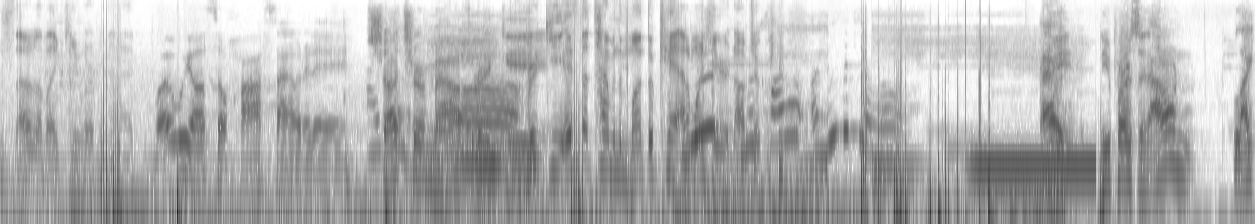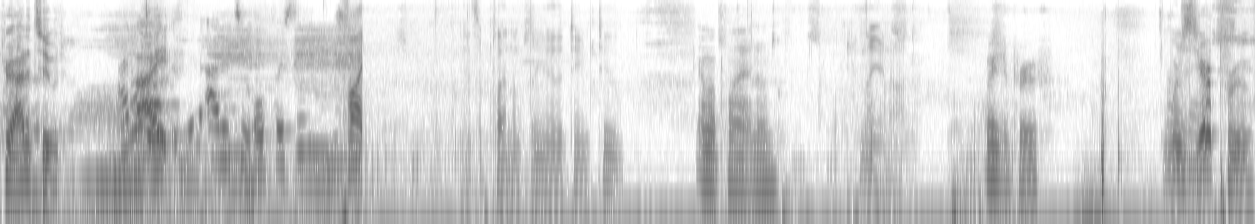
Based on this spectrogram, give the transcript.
it sounded like you were mad. Why are we all so hostile today? Shut your mouth, Ricky. Ricky, it's that time of the month, okay? I don't want to hear it. No, I'm joking. Ricardo, or leave Ricky alone. Hey, new person. I don't like your attitude. I don't I- like your attitude, old person. Fight. It's a platinum three in the other team too. I'm a platinum. No, you're not. Where's your proof? Where's your proof?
